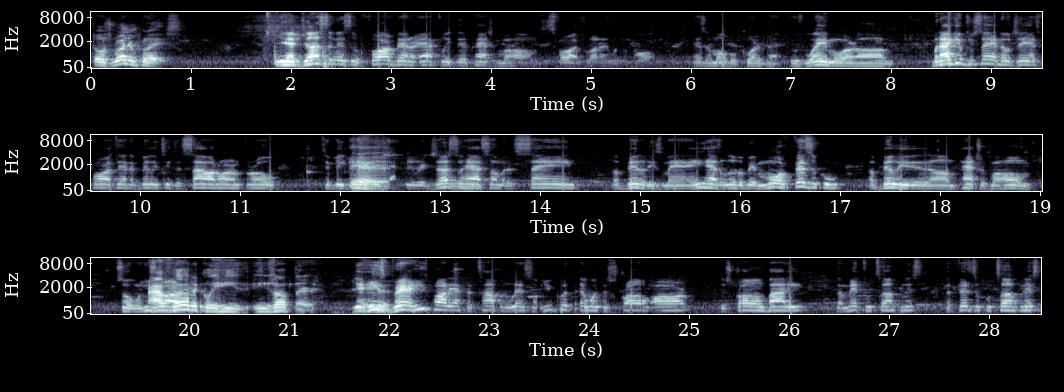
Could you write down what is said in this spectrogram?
those running plays. Yeah, Justin is a far better athlete than Patrick Mahomes as far as running with the ball as a mobile quarterback. It was way more. Um, but I get what you're saying though, Jay, as far as that ability to sidearm throw, to be Yeah. accurate. Justin has some of the same abilities, man. He has a little bit more physical ability than um, Patrick Mahomes. So when you start, Athletically, he's he's up there. yeah, he's Yeah. very he's probably at the top of the list. So you put that with the strong arm, the strong body, the mental toughness, the physical toughness.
